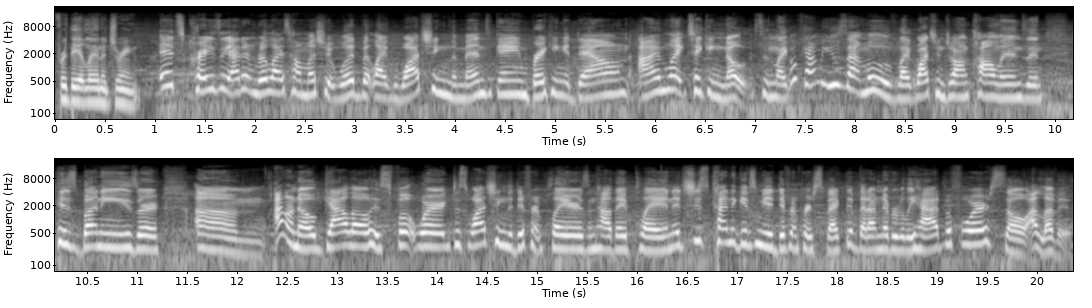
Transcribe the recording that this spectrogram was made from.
for the Atlanta Dream? It's crazy. I didn't realize how much it would, but like watching the men's game, breaking it down, I'm like taking notes and like, okay, I'm gonna use that move. Like watching John Collins and his bunnies or um, I don't know, Gallo, his footwork, just watching the different players and how they play. And it just kind of gives me a different perspective that I've never really had before. So I love it.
